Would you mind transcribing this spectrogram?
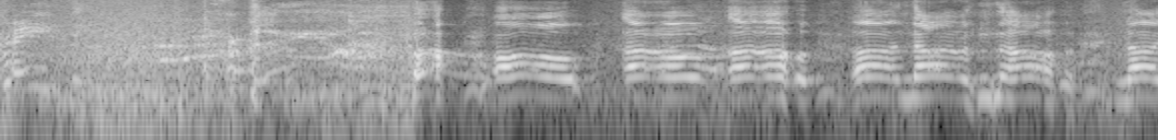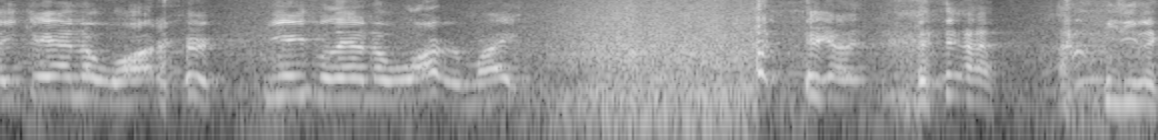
Crazy. Uh-oh, uh-oh, uh-oh, uh, no, no, no, you can't have no water. You ain't supposed to have no water, Mike. you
